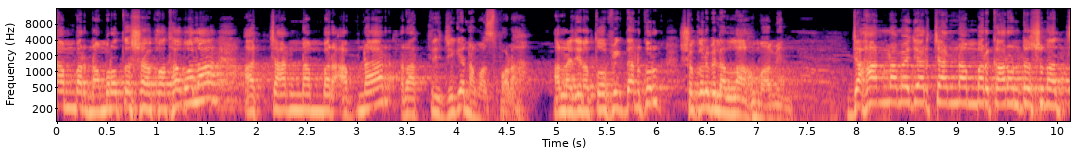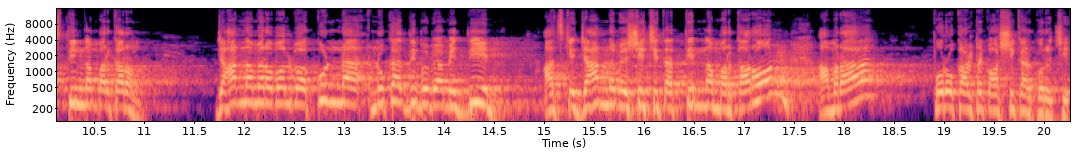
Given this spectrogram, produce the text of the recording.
নাম্বার নম্রতার সহ কথা বলা, আর চার নাম্বার আপনার রাত্রি জেগে নামাজ পড়া। আল্লাহ যেন তৌফিক দান করুক, সকল বিল আল্লাহ আমিন। জাহান নামে যার চার নাম্বার কারণটা শোনা, তিন নাম্বার কারণ। জাহান নামেরা বলব, কুন্না নুকা দিববে আমি দিন। আজকে জাহান নামে এসেছি, তার তিন নাম্বার কারণ আমরা পরকালটাকে অস্বীকার করেছি।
